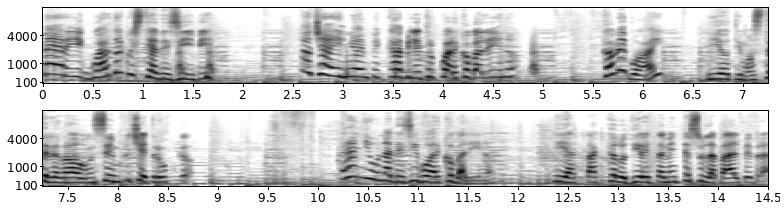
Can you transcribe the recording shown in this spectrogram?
Mary, guarda questi adesivi. Ho già il mio impeccabile trucco arcobaleno. Come vuoi? Io ti mostrerò un semplice trucco. Prendi un adesivo arcobaleno e attaccalo direttamente sulla palpebra.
